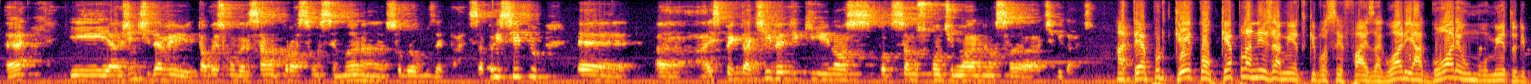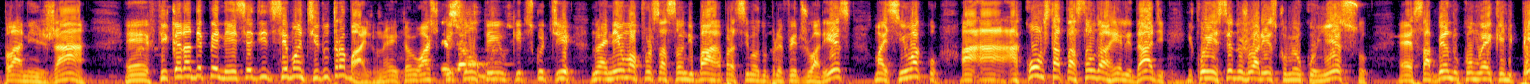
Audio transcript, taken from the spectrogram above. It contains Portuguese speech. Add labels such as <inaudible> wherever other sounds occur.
é, e a gente deve talvez conversar na próxima semana sobre alguns detalhes. A princípio, é, a, a, expectativa é de que nós possamos continuar a nossa atividade. Até porque qualquer planejamento que você faz agora, e agora é um momento de planejar, é, fica na dependência de ser mantido o trabalho, né? Então eu acho que Exatamente. isso não tem o que discutir. Não é nenhuma forçação de barra para cima do prefeito Juarez, mas sim uma, a, a, a, constatação da realidade. E conhecendo o Juarez como eu conheço, é, sabendo como é que ele pensa,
